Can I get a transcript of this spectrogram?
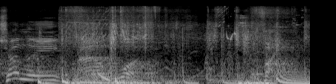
Chun-Li, round one. Fight.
